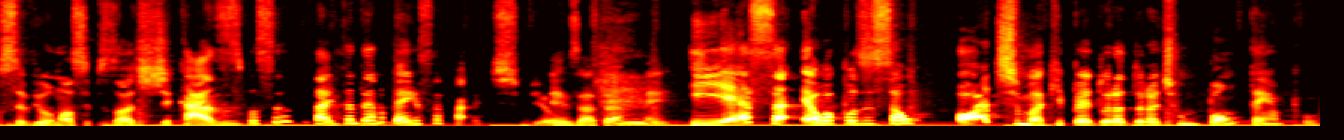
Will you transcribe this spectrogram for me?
você viu o nosso episódio de casas, você tá entendendo bem essa parte, viu? Exatamente. E essa é uma posição ótima que perdura durante um bom tempo.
